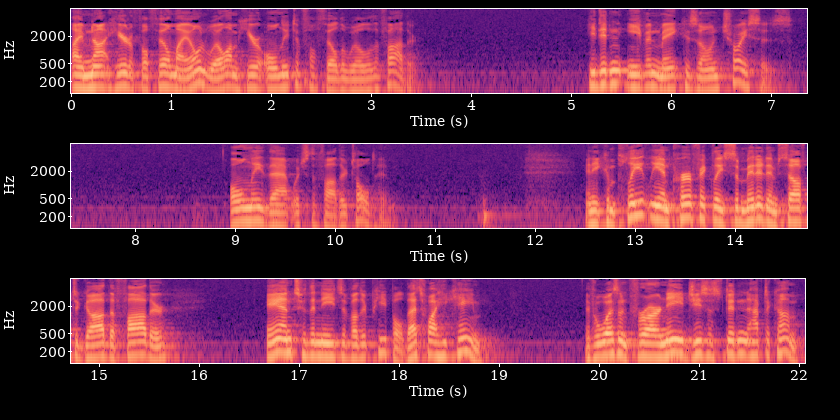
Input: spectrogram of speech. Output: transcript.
I am not here to fulfill my own will, I'm here only to fulfill the will of the Father. He didn't even make his own choices, only that which the Father told him. And he completely and perfectly submitted himself to God the Father and to the needs of other people. That's why he came. If it wasn't for our need, Jesus didn't have to come.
